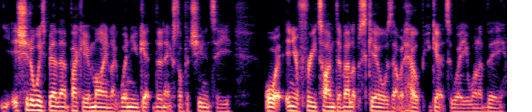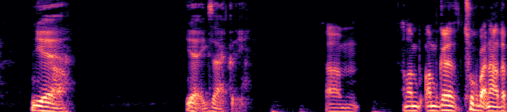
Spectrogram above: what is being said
it should always be at the back of your mind, like when you get the next opportunity or in your free time, develop skills that would help you get to where you want to be. yeah yeah exactly Um, and I'm I'm going to talk about now the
